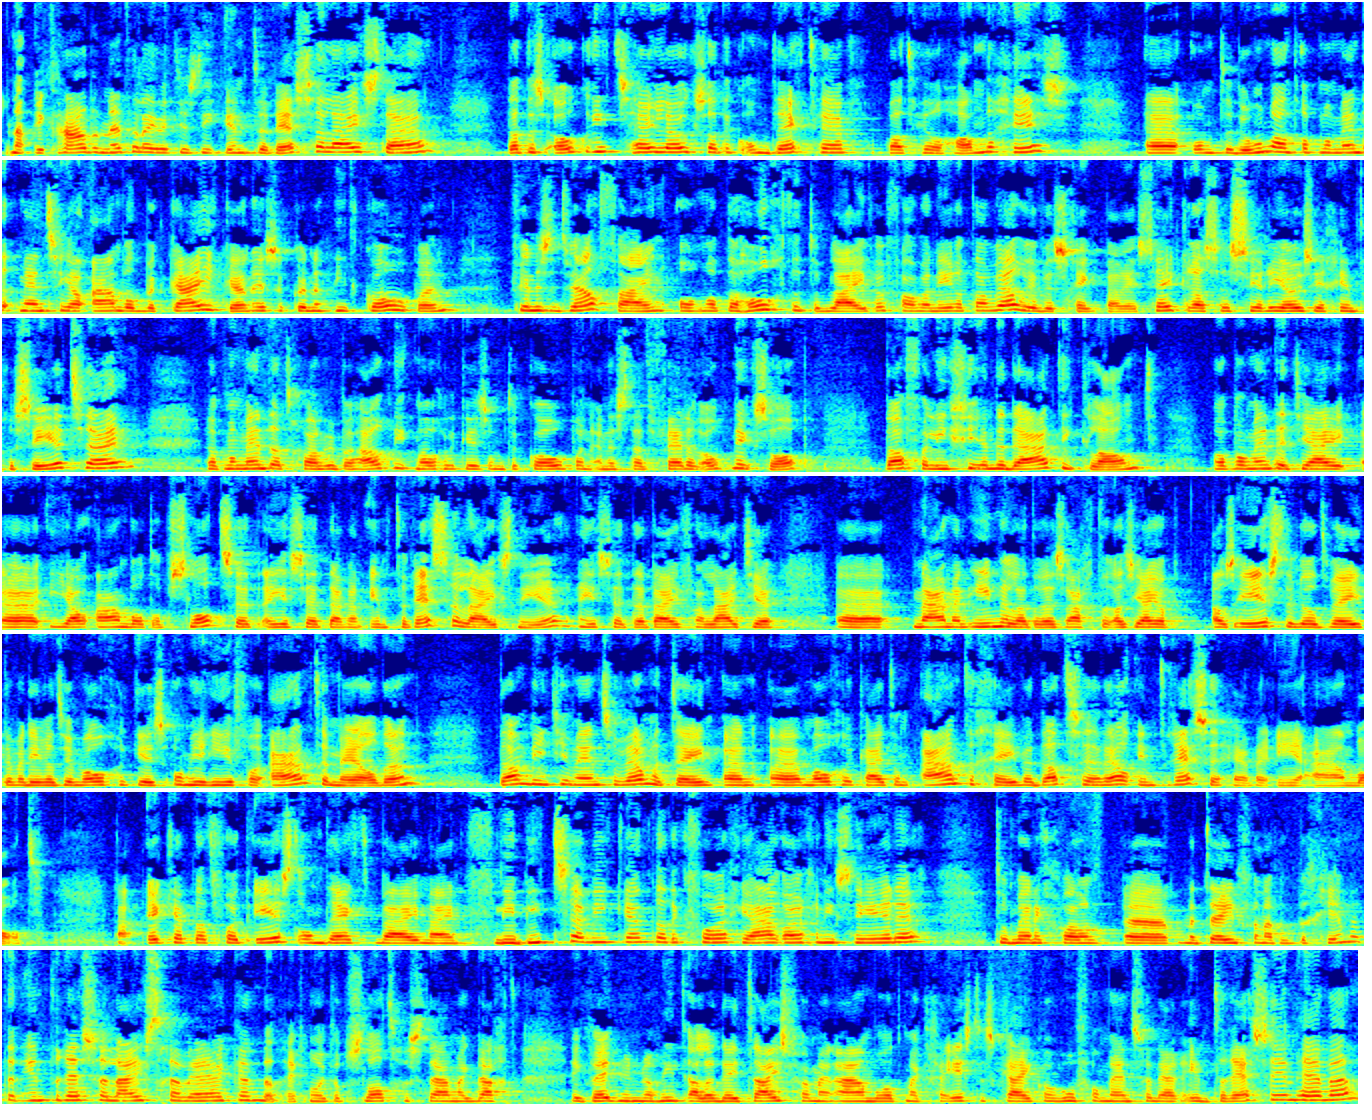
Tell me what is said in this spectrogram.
Nou, ik haalde net al eventjes die interesselijst aan. Dat is ook iets heel leuks dat ik ontdekt heb, wat heel handig is uh, om te doen. Want op het moment dat mensen jouw aanbod bekijken en ze kunnen het niet kopen, vinden ze het wel fijn om op de hoogte te blijven van wanneer het dan wel weer beschikbaar is. Zeker als ze serieus en geïnteresseerd zijn. op het moment dat het gewoon überhaupt niet mogelijk is om te kopen en er staat verder ook niks op, dan verlies je inderdaad die klant. Maar op het moment dat jij uh, jouw aanbod op slot zet en je zet daar een interesselijst neer en je zet daarbij van laat je uh, naam en e-mailadres achter als jij op, als eerste wilt weten wanneer het weer mogelijk is om je hiervoor aan te melden, dan bied je mensen wel meteen een uh, mogelijkheid om aan te geven dat ze wel interesse hebben in je aanbod. Nou, ik heb dat voor het eerst ontdekt bij mijn Flibiza weekend dat ik vorig jaar organiseerde. Toen ben ik gewoon uh, meteen vanaf het begin met een interesselijst gaan werken. Dat heeft nooit op slot gestaan, maar ik dacht, ik weet nu nog niet alle details van mijn aanbod, maar ik ga eerst eens kijken hoeveel mensen daar interesse in hebben.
